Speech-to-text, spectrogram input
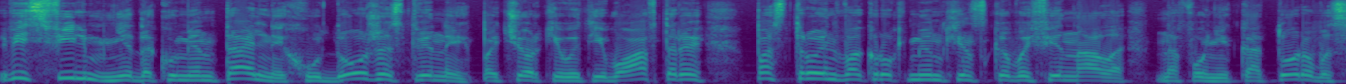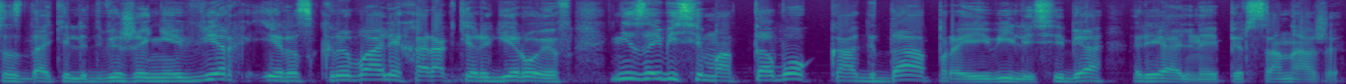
Весь фильм не документальный, художественный, подчеркивают его авторы, построен вокруг мюнхенского финала, на фоне которого создатели движения «Вверх» и раскрывали характеры героев, независимо от того, когда проявили себя реальные персонажи.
